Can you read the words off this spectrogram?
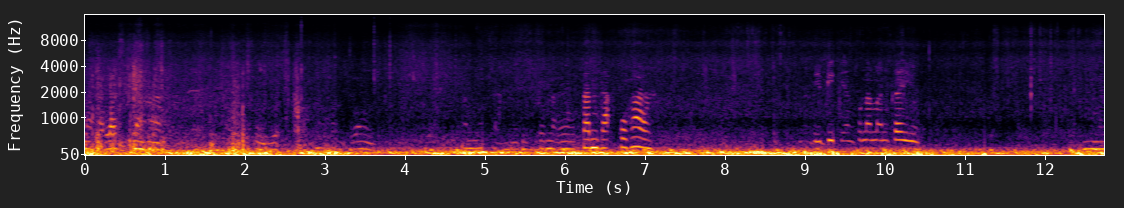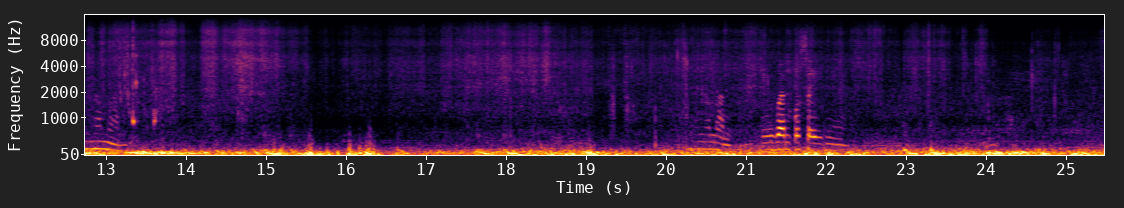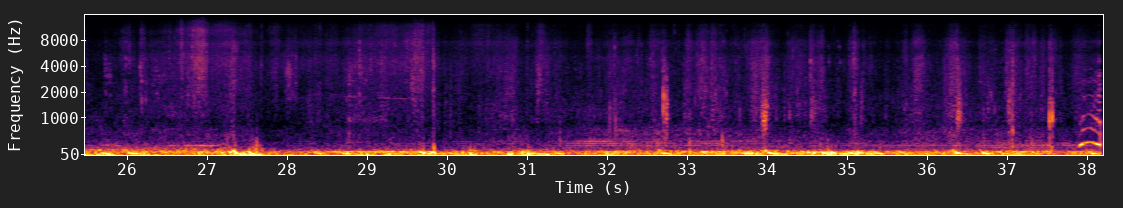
Makalas na ha. Uyo. Ang Ano tama dito na yung tanda ko ha. Bibigyan ko naman kayo. Ano naman. Ano naman. Iwan ko sa inyo.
